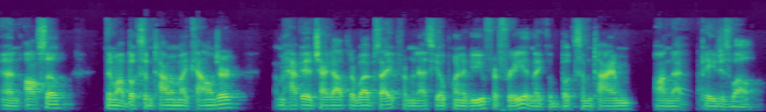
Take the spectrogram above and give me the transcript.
And also, they want to book some time on my calendar. I'm happy to check out their website from an SEO point of view for free and they can book some time on that page as well.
